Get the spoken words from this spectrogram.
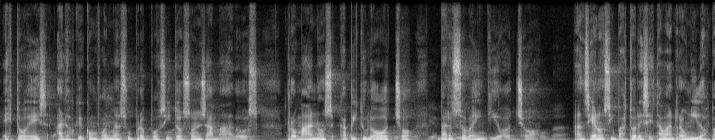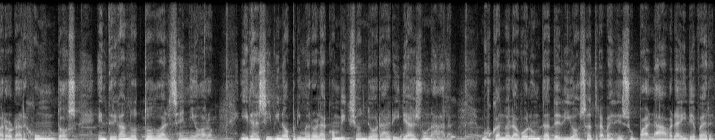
esto es, a los que conforme a su propósito son llamados. Romanos capítulo 8, verso 28. Ancianos y pastores estaban reunidos para orar juntos, entregando todo al Señor, y de allí vino primero la convicción de orar y de ayunar, buscando la voluntad de Dios a través de su palabra y de ver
